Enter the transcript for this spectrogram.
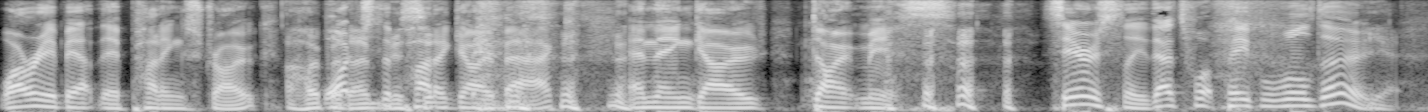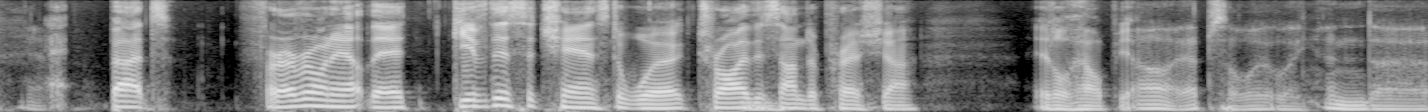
worry about their putting stroke, I hope I watch the putter it. go back, and then go, don't miss. Seriously, that's what people will do. Yeah, yeah. But for everyone out there, give this a chance to work. Try this under pressure. It'll help you. Oh, absolutely. And uh,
